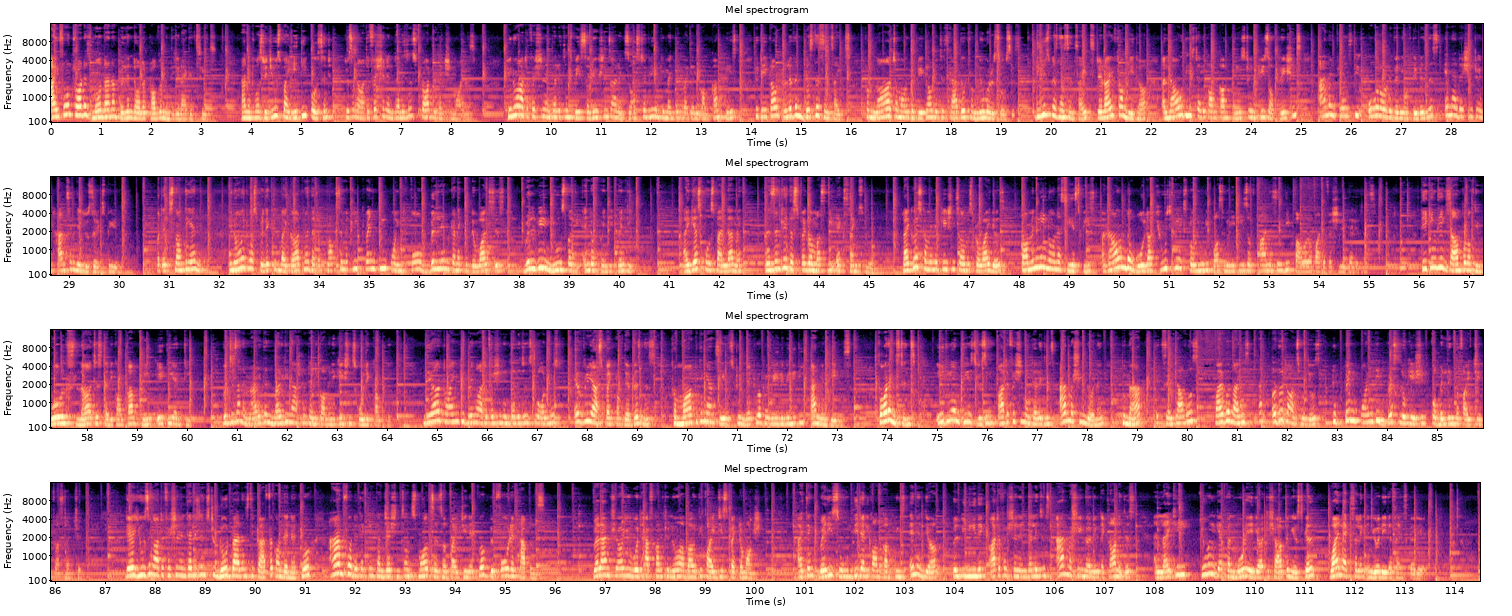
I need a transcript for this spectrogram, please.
iPhone fraud is more than a billion dollar problem in the United States, and it was reduced by 80% using artificial intelligence fraud detection models. You know, artificial intelligence based solutions are exhaustively implemented by telecom companies to take out relevant business insights from large amount of data which is gathered from numerous sources. These business insights derived from data allow these telecom companies to increase operations and influence the overall revenue of their business in addition to enhancing their user experience. But it's not the end. You know, it was predicted by Gartner that approximately 20.4 billion connected devices will be in use by the end of 2020. I guess post pandemic, presently this figure must be X times more. Likewise, communication service providers, commonly known as CSPs, around the world are hugely exploring the possibilities of harnessing the power of artificial intelligence. Taking the example of the world's largest telecom company, AT&T, which is an American multinational telecommunications holding company. They are trying to bring artificial intelligence to almost every aspect of their business, from marketing and sales to network availability and maintenance. For instance, AT&T is using artificial intelligence and machine learning to map its cell towers, fiber lines and other transmitters to pinpoint the best location for building the 5G infrastructure. They are using artificial intelligence to load balance the traffic on their network and for detecting congestions on small cells on 5G network before it happens. Well, I'm sure you would have come to know about the 5G spectrum auction. I think very soon the telecom companies in India will be needing artificial intelligence and machine learning technologists and likely you will get one more area to sharpen your skill while excelling in your data science career.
